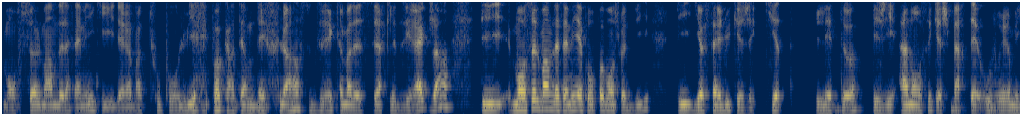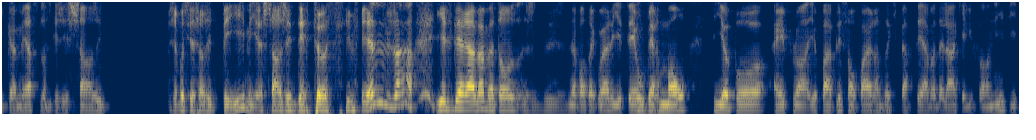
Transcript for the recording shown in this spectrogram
mon seul membre de la famille qui était vraiment tout pour lui à l'époque en termes d'influence ou directement de cercle direct, genre. Puis mon seul membre de la famille n'approuve pas mon choix de vie. Puis il a fallu que je quitte l'État. Puis j'ai annoncé que je partais ouvrir mes commerces lorsque j'ai changé je sais pas s'il a changé de pays, mais il a changé d'état civil, genre. Il est littéralement, mettons, je dis, n'importe quoi, il était au Vermont, puis il n'a pas, pas appelé son père en disant qu'il partait avant d'aller en Californie, puis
